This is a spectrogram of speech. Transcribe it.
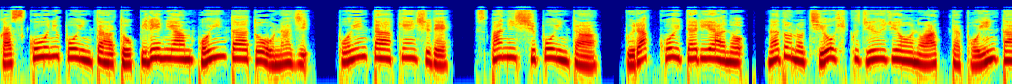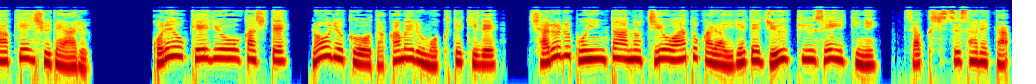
ガスコーニュポインターとピレニアンポインターと同じ、ポインター犬種で、スパニッシュポインター、ブラッコイタリアーノ、などの血を引く重量のあったポインター犬種である。これを軽量化して能力を高める目的で、シャルル・ポインターの血を後から入れて19世紀に作出された。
